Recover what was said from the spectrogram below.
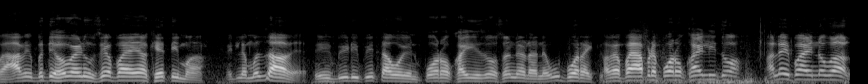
આવી બધી હવાણું છે ભાઈ અહીંયા ખેતીમાં. એટલે મજા આવે. એ બીડી પીતા હોય ને પોરો ખાઈ જો સનેડા ને ઊભો રાખ્યો. હવે ભાઈ આપણે પોરો ખાઈ લીધો. હાલે ભાઈ નવાલ.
